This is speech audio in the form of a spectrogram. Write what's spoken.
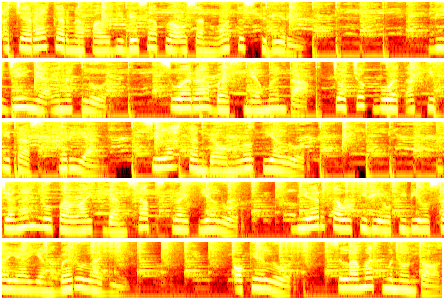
Acara karnaval di Desa Plaosan Wates Kediri. DJ-nya enak lur. Suara bassnya mantap, cocok buat aktivitas harian. Silahkan download ya lur. Jangan lupa like dan subscribe ya lur. Biar tahu video-video saya yang baru lagi. Oke lur, selamat menonton.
